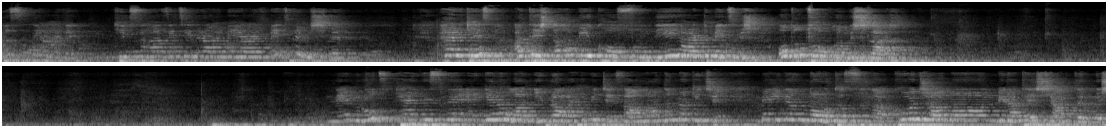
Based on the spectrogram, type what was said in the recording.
Nasıl yani? Kimse Hazreti İbrahim'e yardım etmemiş mi? Herkes ateş daha büyük olsun diye yardım etmiş. Odun toplamışlar. Nemrut kendisine engel olan İbrahim'i cezalandırmak için meydanın ortasına kocaman bir ateş yaktırmış.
